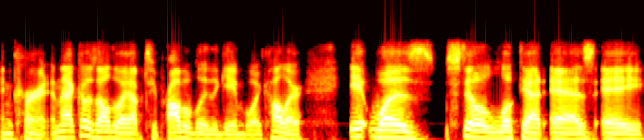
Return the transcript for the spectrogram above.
and current. And that goes all the way up to probably the Game Boy Color. It was still looked at as a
